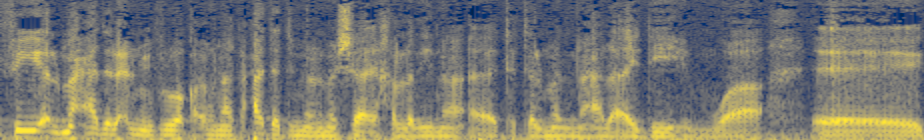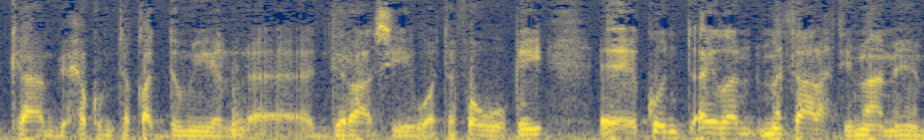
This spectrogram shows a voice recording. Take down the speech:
في المعهد العلمي في الواقع هناك عدد من المشايخ الذين آه، تتلمذنا على أيديهم وكان إيه، بحكم تقدمي الدراسي وتفوقي كنت أيضا مثار اهتمامهم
